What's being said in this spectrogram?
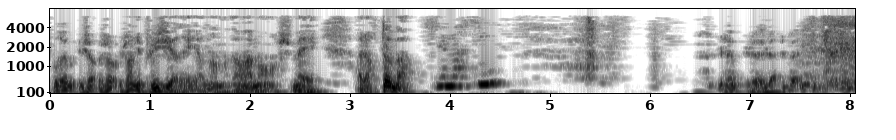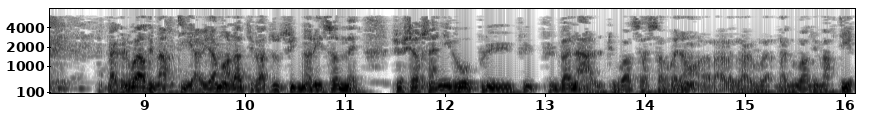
J'en ai plusieurs d'ailleurs dans, ma manche, mais alors Thomas, le- le- le- le- la gloire du martyr. Évidemment, là, tu vas tout de suite dans les sommets. Je cherche un niveau plus, plus, plus banal. Tu vois, ça, ça vraiment, la, la- la gloire- du martyr.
